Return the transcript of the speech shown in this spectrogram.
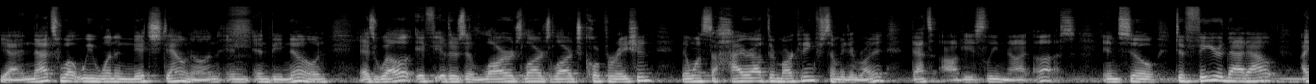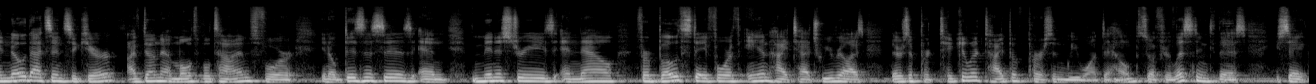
Yeah, and that's what we want to niche down on and, and be known as well. If there's a large, large, large corporation that wants to hire out their marketing for somebody to run it, that's obviously not us. And so to figure that out, I know that's insecure. I've done that multiple times for you know businesses and ministries, and now for both Stay Forth and High Touch, we realize there's a particular type of person we want to help. So if you're listening to this, you say,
